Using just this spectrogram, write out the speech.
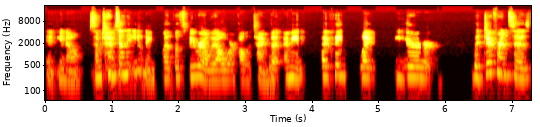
you know sometimes in the evening. But let's be real, we all work all the time. But I mean, I think like you're the difference is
